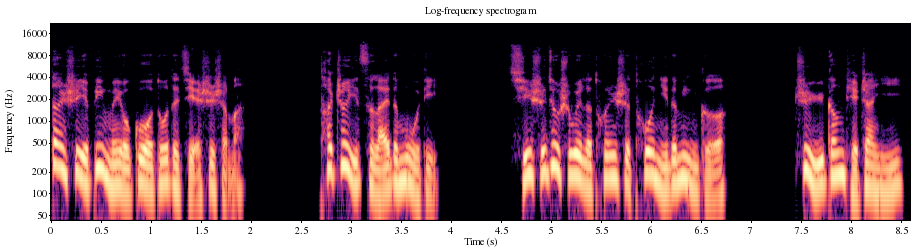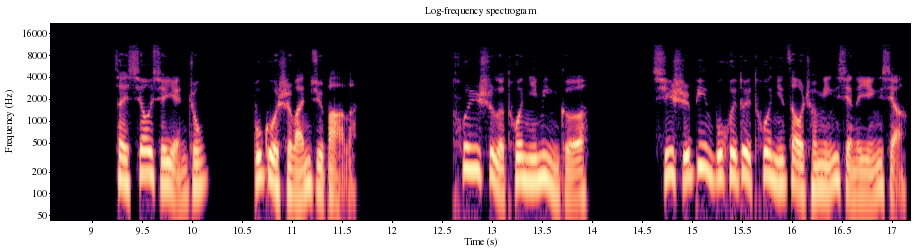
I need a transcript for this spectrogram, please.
但是也并没有过多的解释什么。他这一次来的目的，其实就是为了吞噬托尼的命格。至于钢铁战衣，在萧协眼中不过是玩具罢了。吞噬了托尼命格，其实并不会对托尼造成明显的影响，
